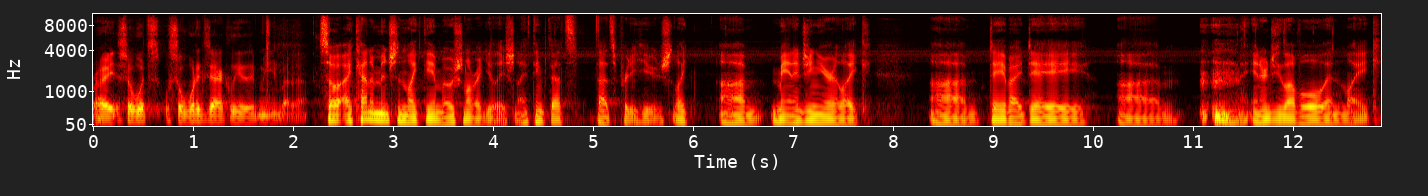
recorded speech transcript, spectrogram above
right? So what's so what exactly does it mean by that? So i kind of mentioned like the emotional regulation. I think that's that's pretty huge. Like um, managing your like um, day by day um, energy level and like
